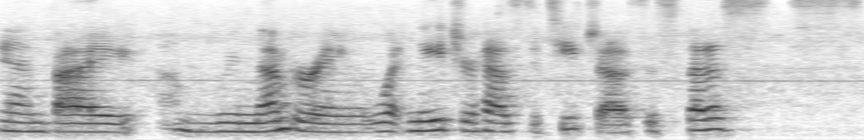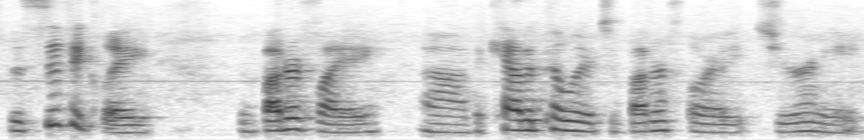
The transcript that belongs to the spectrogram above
And by remembering what nature has to teach us, specifically the butterfly, uh, the caterpillar to butterfly journey,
